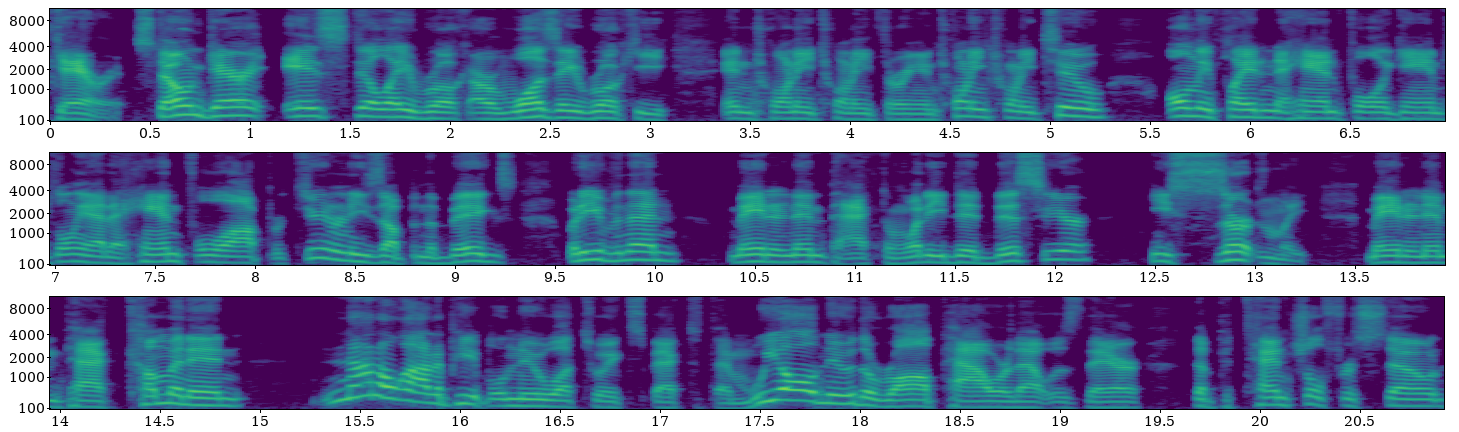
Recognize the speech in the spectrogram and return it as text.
Garrett. Stone Garrett is still a rook or was a rookie in 2023 and 2022. Only played in a handful of games, only had a handful of opportunities up in the bigs, but even then made an impact. And what he did this year, he certainly made an impact coming in. Not a lot of people knew what to expect with him. We all knew the raw power that was there, the potential for Stone.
